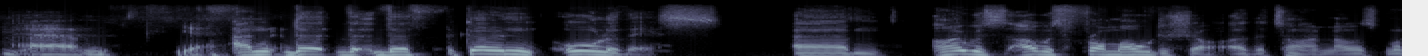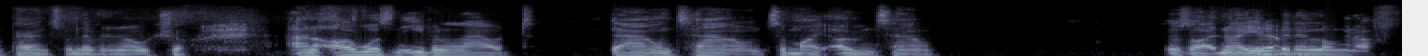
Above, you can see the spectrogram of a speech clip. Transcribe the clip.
Yeah. Um, yeah, and the, the the going all of this um, I was I was from Aldershot at the time. I was my parents were living in Aldershot, and I wasn't even allowed downtown to my own town. It was like, no, you haven't yep. been in long enough.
